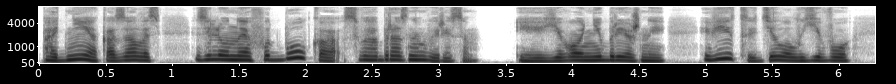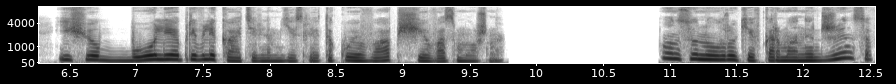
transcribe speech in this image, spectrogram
Под ней оказалась зеленая футболка с своеобразным вырезом и его небрежный вид делал его еще более привлекательным, если такое вообще возможно. Он сунул руки в карманы джинсов.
